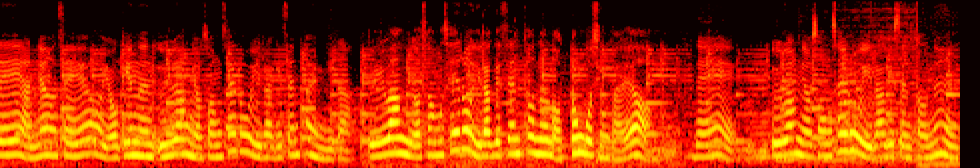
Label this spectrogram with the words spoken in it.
네, 안녕하세요. 여기는 의왕 여성 새로 일하기 센터입니다. 의왕 여성 새로 일하기 센터는 어떤 곳인가요? 네, 의왕 여성 새로 일하기 센터는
